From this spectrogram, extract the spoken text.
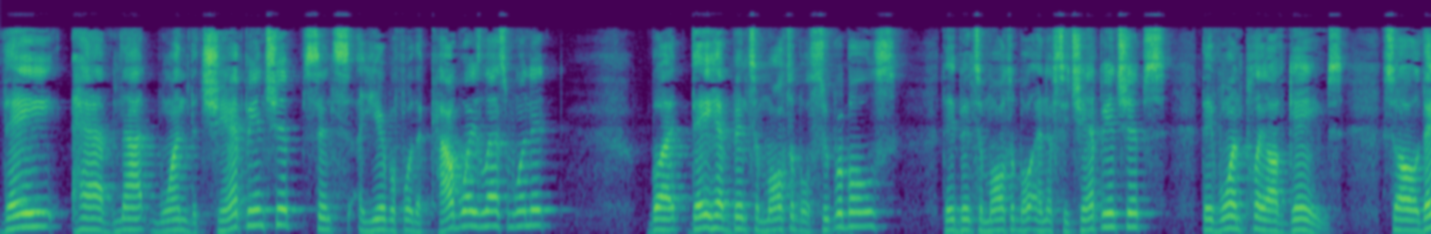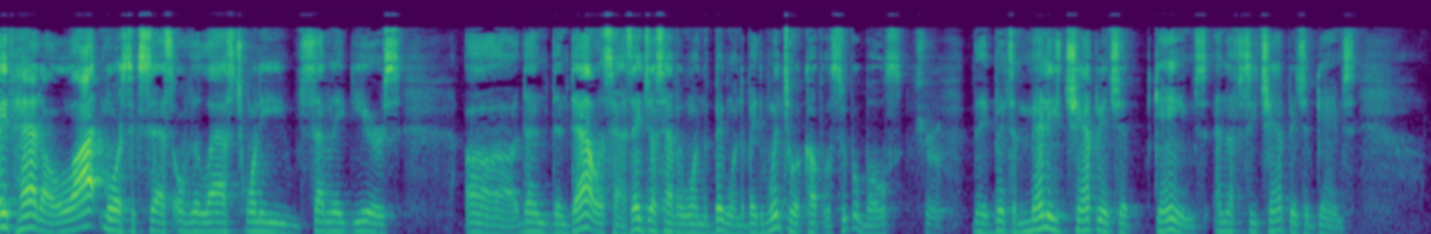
they have not won the championship since a year before the Cowboys last won it but they have been to multiple Super Bowls. They've been to multiple NFC championships. They've won playoff games. So they've had a lot more success over the last 27, 8 years uh, than, than Dallas has. They just haven't won the big one. But they went to a couple of Super Bowls. True. They've been to many championship games, NFC championship games.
